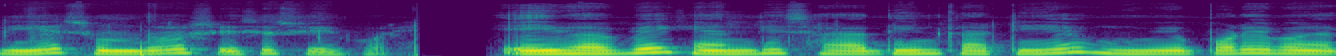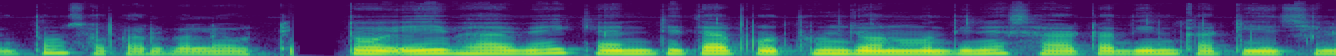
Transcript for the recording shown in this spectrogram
দিয়ে সুন্দর শেষে শুয়ে পড়ে। এইভাবে ক্যান্ডি সারাদিন কাটিয়ে ঘুমিয়ে পড়ে এবং একদম সকালবেলা ওঠে তো এইভাবে ক্যান্ডি তার প্রথম জন্মদিনে সারাটা দিন কাটিয়েছিল।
